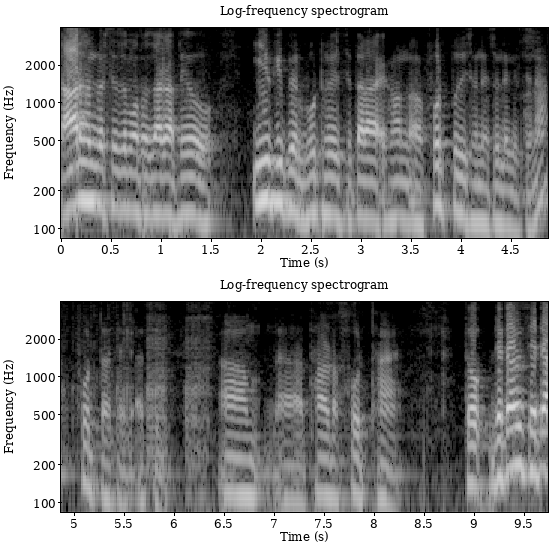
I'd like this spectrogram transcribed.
টার হ্যামলেটসের মতো জায়গাতেও ইউকিপের ভোট হয়েছে তারা এখন ফোর্থ পজিশনে চলে গেছে না? ফোর্থ আছে আছে থার্ড ফোর্থ হ্যাঁ। তো যেটা হচ্ছে এটা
